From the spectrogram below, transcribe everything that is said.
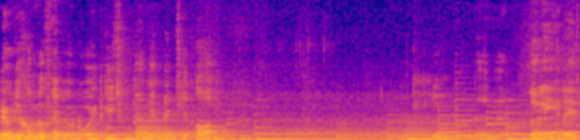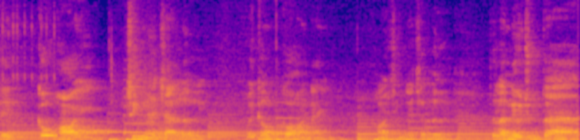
Nếu như không được phép yếu đuối thì chúng ta nên đánh trẻ con. Đúng. tôi nghĩ đây đây câu hỏi chính là trả lời với câu câu hỏi này. Hỏi chính là trả lời. Tức là nếu chúng ta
